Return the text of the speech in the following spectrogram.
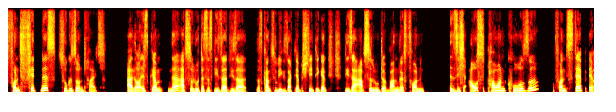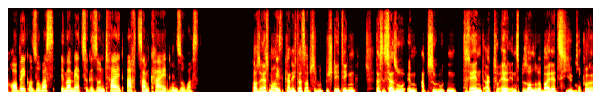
von Fitness zu Gesundheit. Also es ne, absolut, das ist dieser, dieser, das kannst du wie gesagt ja bestätigen, dieser absolute Wandel von sich auspowern Kurse, von Step, Aerobic und sowas, immer mehr zu Gesundheit, Achtsamkeit und sowas. Also erstmal kann ich das absolut bestätigen. Das ist ja so im absoluten Trend aktuell, insbesondere bei der Zielgruppe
